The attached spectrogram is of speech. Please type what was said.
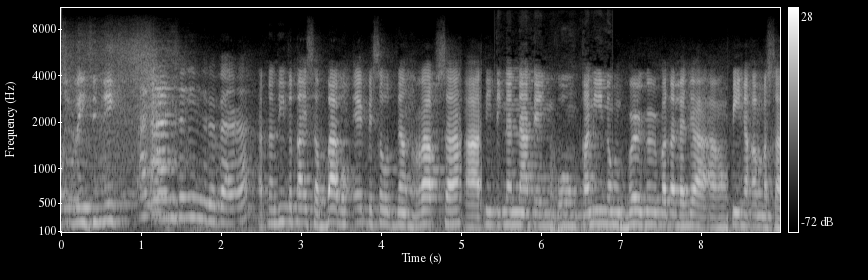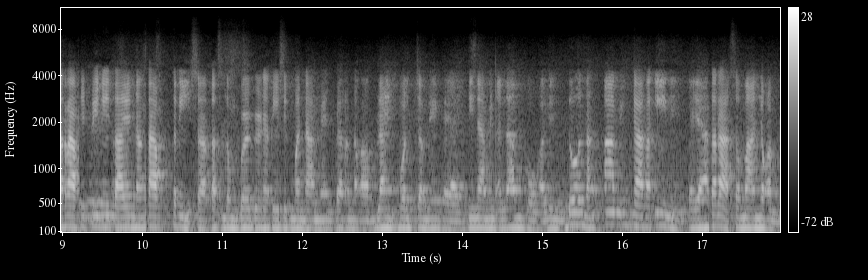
si Crazy Nick I'm Angeline Rivera. at nandito tayo sa bagong episode ng Rapsa at titignan natin kung kaninong burger ba talaga ang pinakamasarap. Ipili tayo ng top 3 sa tatlong burger na titikman namin pero naka-blindfold kami kaya hindi namin alam kung alin doon ang aming kakainin. Kaya tara, samahan nyo kami.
